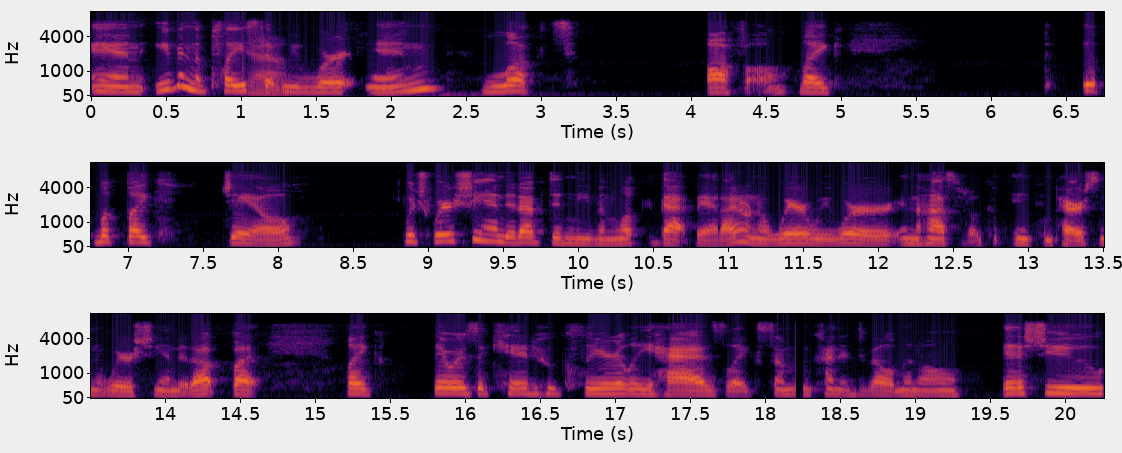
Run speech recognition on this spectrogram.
And even the place yeah. that we were in looked awful. Like it looked like jail, which where she ended up didn't even look that bad. I don't know where we were in the hospital in comparison to where she ended up, but like there was a kid who clearly has like some kind of developmental issue.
